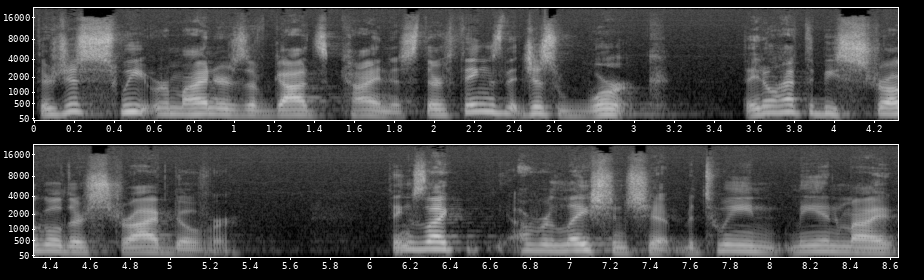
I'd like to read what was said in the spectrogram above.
They're just sweet reminders of God's kindness. They're things that just work. They don't have to be struggled or strived over. Things like a relationship between me and my,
